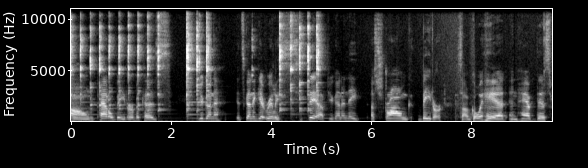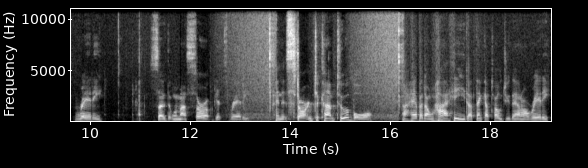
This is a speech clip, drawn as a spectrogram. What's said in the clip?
on, paddle beater, because you're gonna, it's gonna get really stiff. You're gonna need a strong beater. So I'll go ahead and have this ready so that when my syrup gets ready and it's starting to come to a boil, I have it on high heat. I think I told you that already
